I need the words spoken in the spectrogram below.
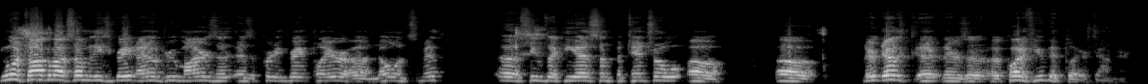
you want to talk about some of these great? I know Drew Myers is a pretty great player. Uh, Nolan Smith uh, seems like he has some potential. Uh, uh, there, there's there's a, a, quite a few good players down there.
